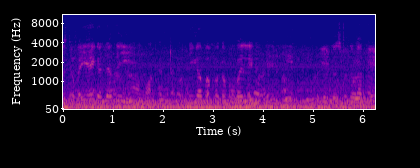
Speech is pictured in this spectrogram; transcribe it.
उसने भाई ये घर जाते ही। मम्मी का पापा का मोबाइल लेकर उसमें दौड़ा दिए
